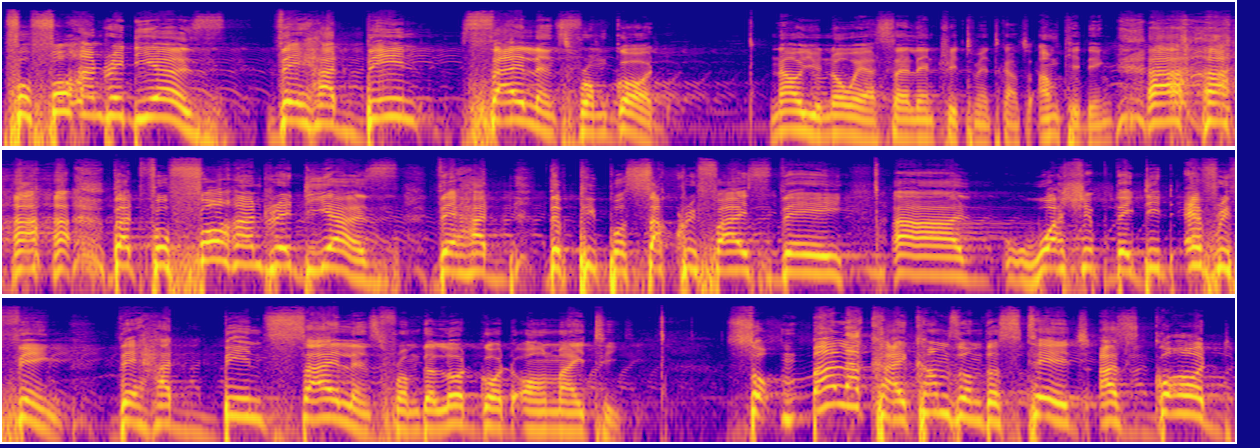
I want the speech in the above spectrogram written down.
For 400 years, they had been silence from God. Now you know where silent treatment comes from. I'm kidding. but for 400 years, they had the people sacrificed, they uh, worshiped, they did everything there had been silence from the Lord God Almighty. So Malachi comes on the stage as God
